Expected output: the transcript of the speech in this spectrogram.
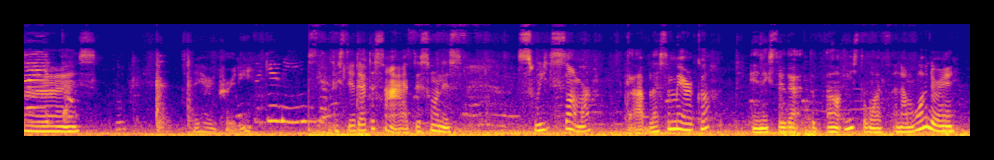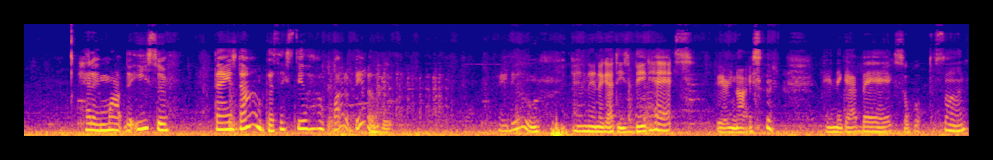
signs. Very pretty. They still got the signs. This one is Sweet Summer, God Bless America. And they still got the uh, Easter ones. And I'm wondering, how they marked the Easter things down because they still have quite a bit of it. They do. And then they got these big hats. Very nice. and they got bags, so up the sun.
